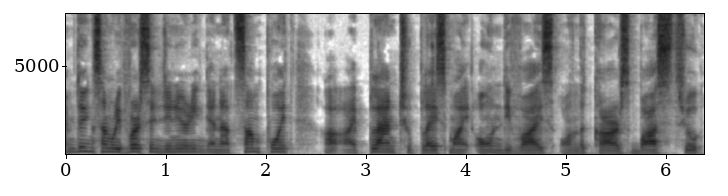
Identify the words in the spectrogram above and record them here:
I'm doing some reverse engineering and at some point uh, I plan to place my own device on the car's bus to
